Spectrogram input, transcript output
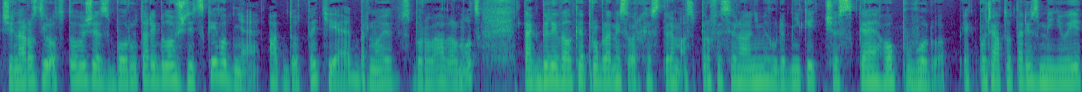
že na rozdíl od toho, že zboru tady bylo vždycky hodně a doteď je, Brno je zborová velmoc, tak byly velké problémy s orchestrem a s profesionálními hudebníky českého původu. A jak pořád to tady zmiňuji,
